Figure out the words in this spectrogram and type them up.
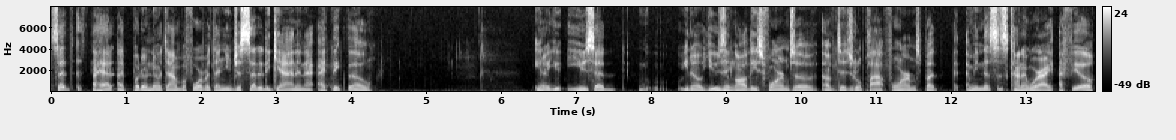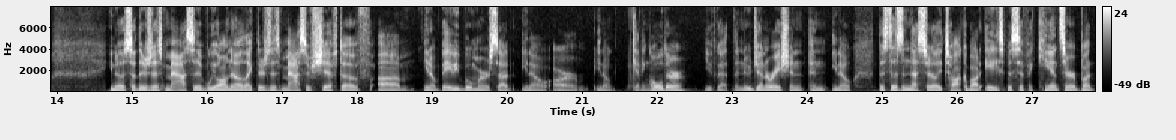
said I had I put a note down before, but then you just said it again, and I, I think though, you know, you you said you know using all these forms of of digital platforms, but I mean this is kind of where I I feel you know, so there's this massive. We all know, like, there's this massive shift of, um, you know, baby boomers that you know are you know getting older. You've got the new generation, and you know, this doesn't necessarily talk about a specific cancer, but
